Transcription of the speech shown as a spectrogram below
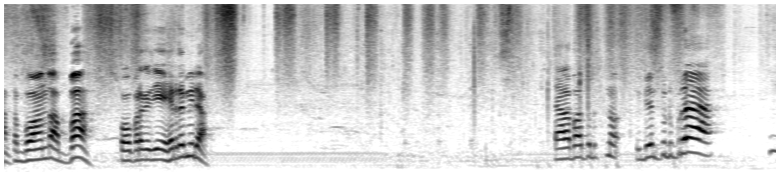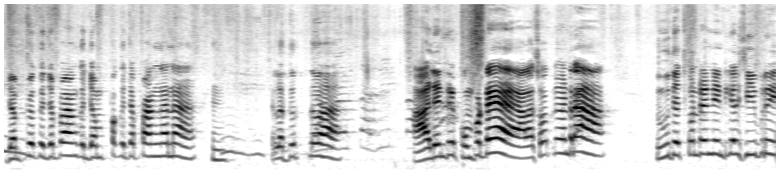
ఎంత బాగుందో. అబ్బా సూపర్గా చేయరా మీరా. చాలా బాగా తుడుతున్నావు ఇదేం తుడుపురా? జంపక్క జపాంగ జంపక్క జపాంగనా? ఇలా తుడుతున్నావా ఆడేంటి కుంపటే? అలా చూస్తున్నావు ఏంట్రా? నువ్వు తెచ్చుకుంటే ఇంటికి వెళ్ళి చీపురి.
